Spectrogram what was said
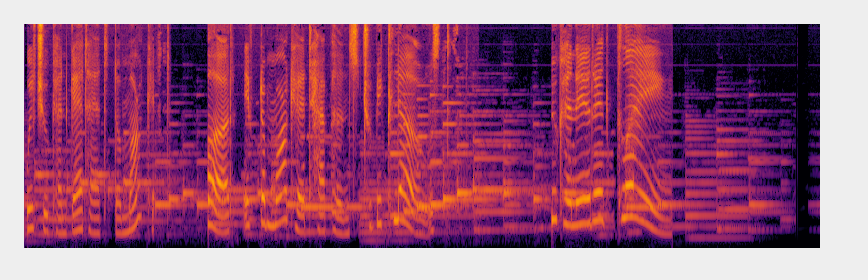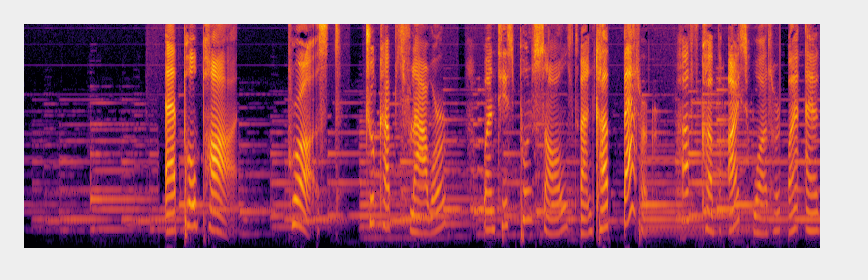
which you can get at the market. But if the market happens to be closed, you can eat it plain. Apple pie. Crust 2 cups flour, 1 teaspoon salt, 1 cup butter half cup ice water, 1 egg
